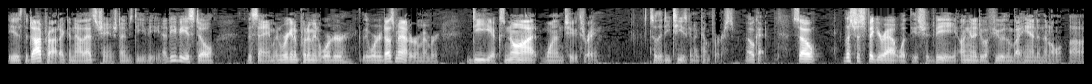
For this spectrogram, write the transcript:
is the dot product, and now that's changed times dv. Now dv is still the same, and we're going to put them in order. The order does matter, remember. dx naught, 1, 2, 3. So the dt is going to come first. Okay, so let's just figure out what these should be. I'm going to do a few of them by hand, and then I'll uh,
